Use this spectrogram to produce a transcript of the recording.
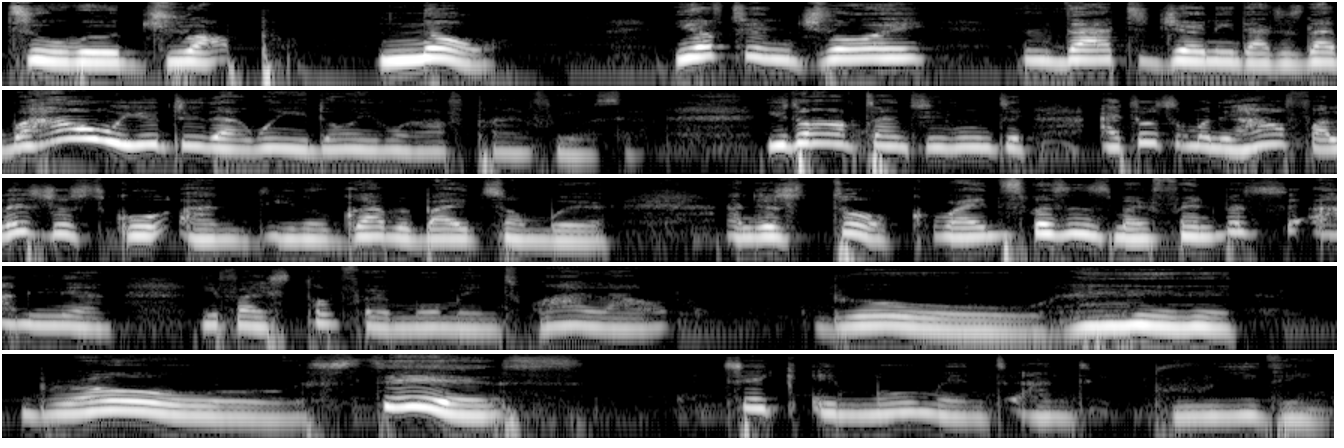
till we'll drop. No. You have to enjoy that journey that is like, but how will you do that when you don't even have time for yourself? You don't have time to even. Take, I told somebody, how far? Let's just go and you know grab a bite somewhere and just talk. Right? This person is my friend, but ah, if I stop for a moment, wow, bro, bro, sis, take a moment and breathe in.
